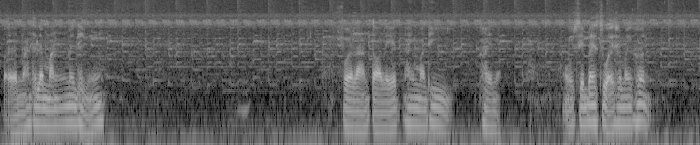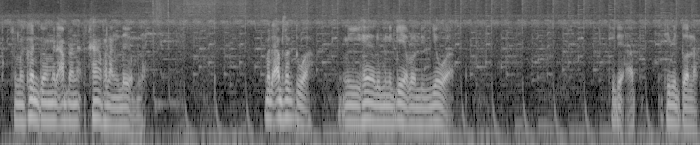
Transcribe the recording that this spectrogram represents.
เปิดมาเทเลมันไม่ถึง เฟอร์ลานต่อเลสให้มาที่ใครเนี่ยโอ้เซฟได้สวยสมัยเคิลสมัยเคิลก็ยังไม่ได้อัพแล้วนะ ค่าพลังเดิมเลย ไม่ได้อัพสักตัว มีแค่ลูมินิเก้กับโรนดินโยอะที่ได้อัพที่เป็นตัวหลัก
